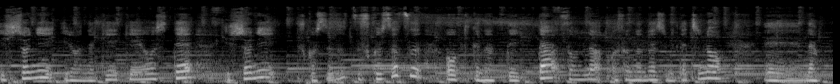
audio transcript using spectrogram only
一緒にいろんな経験をして一緒に少しずつ少しずつ大きくなっていったそんな幼なじみたちの、えー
